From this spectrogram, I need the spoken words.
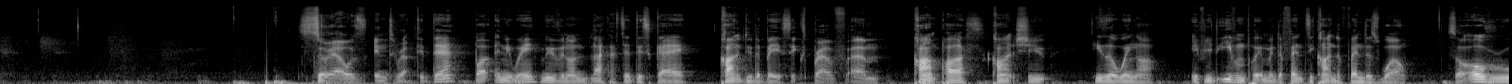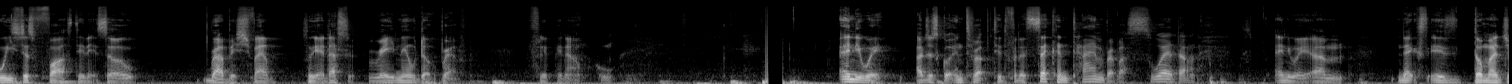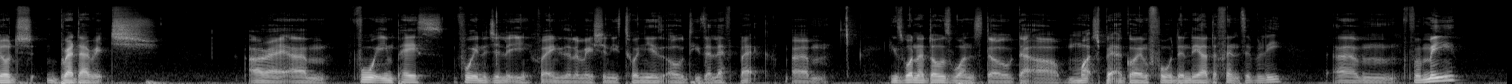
Sorry, I was interrupted there. But anyway, moving on. Like I said, this guy can't do the basics, bruv. Um, can't pass, can't shoot. He's a winger. If you'd even put him in defense, he can't defend as well. So overall, he's just fast in it. So rubbish, fam. So yeah, that's Reinildo, bruv. Flipping out. Cool. Anyway, I just got interrupted for the second time, bruv. I swear down. Anyway, um, next is Domagoj Bradaric. Alright, um, 14 pace, 14 agility for acceleration. He's 20 years old. He's a left back. Um, he's one of those ones though that are much better going forward than they are defensively. Um, for me,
